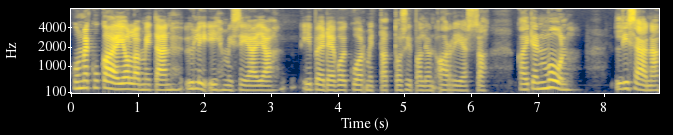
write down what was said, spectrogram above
Kun me kukaan ei olla mitään yli-ihmisiä ja IPD voi kuormittaa tosi paljon arjessa kaiken muun lisänä,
